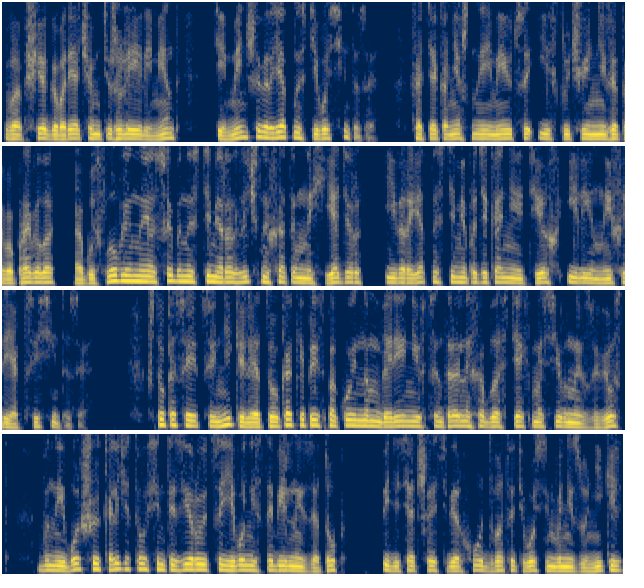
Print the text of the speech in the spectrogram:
Вообще говоря, чем тяжелее элемент, тем меньше вероятность его синтеза. Хотя, конечно, имеются и исключения из этого правила, обусловленные особенностями различных атомных ядер и вероятностями протекания тех или иных реакций синтеза. Что касается никеля, то, как и при спокойном горении в центральных областях массивных звезд, в наибольшее количество синтезируется его нестабильный изотоп 56 вверху, 28 внизу никель,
